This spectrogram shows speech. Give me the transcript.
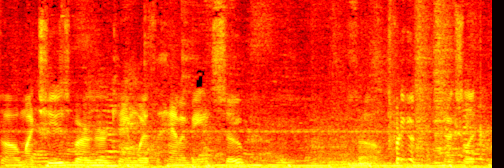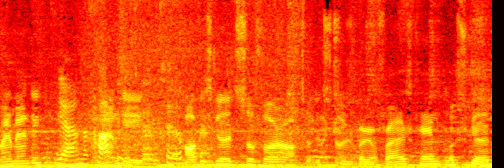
So my cheeseburger came with ham and bean soup. So it's pretty good, actually. Right, Mandy? Yeah, and the coffee the is good too. coffee's good so far. Off to a good start. Cheeseburger and fries came. Looks good.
